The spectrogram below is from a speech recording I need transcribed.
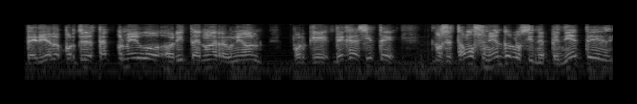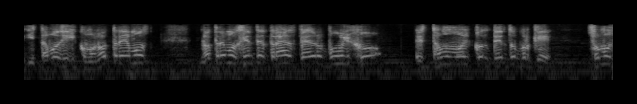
tenía la oportunidad de estar conmigo ahorita en una reunión, porque deja de decirte, nos estamos uniendo los independientes y estamos, y como no tenemos, no tenemos gente atrás, Pedro Público, estamos muy contentos porque somos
